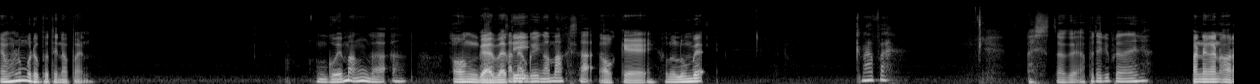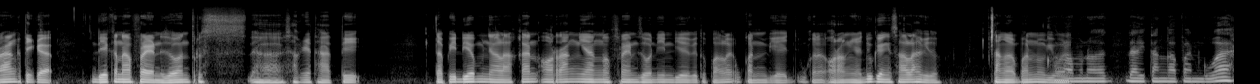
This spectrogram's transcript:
Emang lu mau dapetin apaan? Gue emang enggak. Oh enggak, berarti Karena gue nggak maksa. Oke, kalau lu Mbak? Kenapa? Astaga, apa tadi pertanyaannya? Pandangan orang ketika dia kena friendzone terus ah, sakit hati. Tapi dia menyalahkan orang yang nge-friendzonein dia gitu, padahal bukan dia bukan orangnya juga yang salah gitu. Tanggapan lu Kalau gimana? menurut dari tanggapan gua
